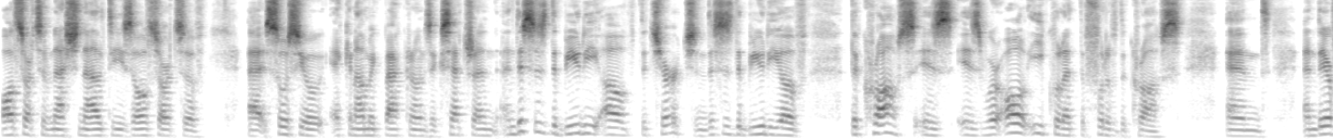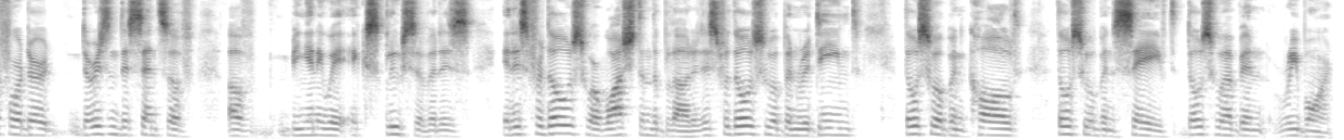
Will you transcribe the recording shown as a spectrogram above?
all sorts of nationalities, all sorts of uh, socio-economic backgrounds, etc. And and this is the beauty of the church, and this is the beauty of the cross. Is is we're all equal at the foot of the cross, and and therefore there there isn't this sense of of being anyway exclusive. It is it is for those who are washed in the blood. It is for those who have been redeemed, those who have been called, those who have been saved, those who have been reborn.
